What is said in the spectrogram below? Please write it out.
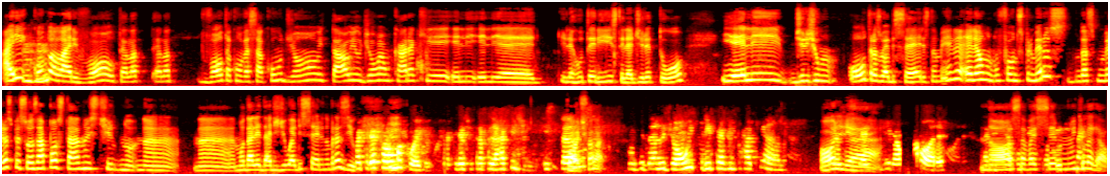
Aí, Uhum. quando a Lari volta, ela, ela volta a conversar com o John e tal, e o John é um cara que ele, ele é, ele é roteirista, ele é diretor, e ele dirigiu um- outras webséries também. Ele, ele é um, foi um dos primeiros, das primeiras pessoas a apostar no estilo, no- na, na modalidade de websérie no Brasil. Só queria falar E uma coisa, só queria te atrapalhar rapidinho. Estamos convidando o John e Pri pra vir pro Hackeando. Olha, virar uma hora. Nossa, vai ser muito legal.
